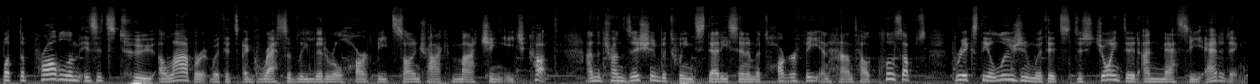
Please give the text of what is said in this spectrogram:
But the problem is it's too elaborate with its aggressively literal heartbeat soundtrack matching each cut, and the transition between steady cinematography and handheld close-ups breaks the illusion with its disjointed and messy editing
